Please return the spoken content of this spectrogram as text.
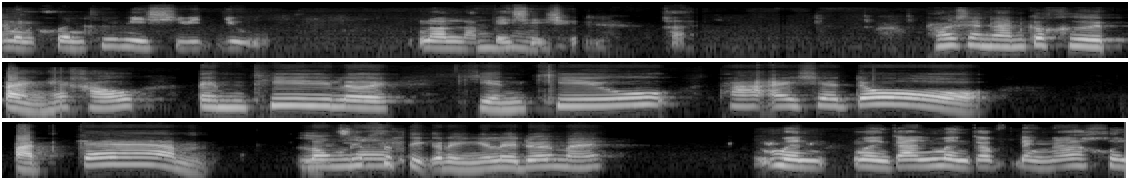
เหมือนคนที่มีชีวิตอยู่ นอนหลับไปเฉยๆค่ะเพราะฉะนั้นก็คือแต่งให้เขา เต็มที่เลย เขียนคิ้ว ทาอายแชโดว์ปัดแก้ม ลงใช่ลิปสติกอะไรอย่างเงี้ยเลยด้วยไหมเหมือนเหมือนกันเหมือนกับแต่งหน้าคน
